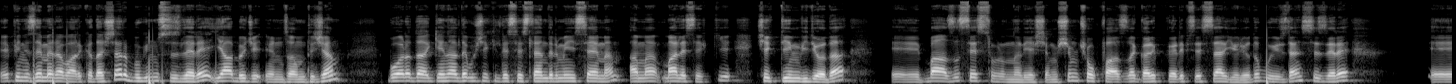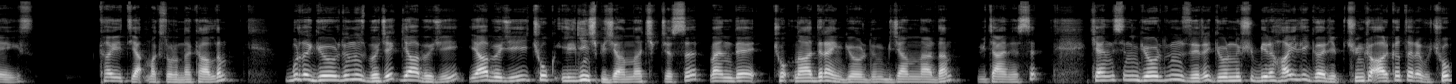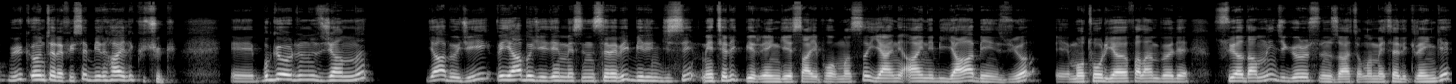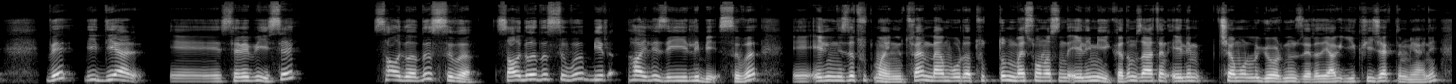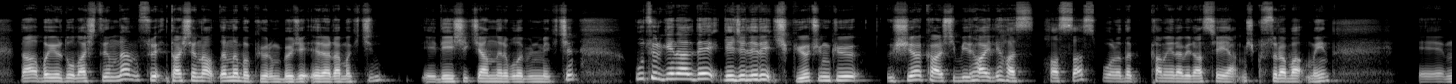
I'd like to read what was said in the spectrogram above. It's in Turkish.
Hepinize merhaba arkadaşlar. Bugün sizlere yağ böceklerini tanıtacağım. Bu arada genelde bu şekilde seslendirmeyi sevmem ama maalesef ki çektiğim videoda e, bazı ses sorunları yaşamışım. Çok fazla garip garip sesler geliyordu. Bu yüzden sizlere e, kayıt yapmak zorunda kaldım. Burada gördüğünüz böcek yağ böceği. Yağ böceği çok ilginç bir canlı açıkçası. Ben de çok nadiren gördüğüm bir canlılardan bir tanesi. Kendisinin gördüğünüz üzere görünüşü bir hayli garip. Çünkü arka tarafı çok büyük, ön tarafı ise bir hayli küçük. Ee, bu gördüğünüz canlı yağ böceği ve yağ böceği denmesinin sebebi birincisi metalik bir renge sahip olması. Yani aynı bir yağa benziyor. Ee, motor yağı falan böyle suya damlayınca görürsünüz zaten o metalik rengi. Ve bir diğer e, sebebi ise salgıladığı sıvı. Salgıladığı sıvı bir hayli zehirli bir sıvı. E, elinizde tutmayın lütfen. Ben burada tuttum ve sonrasında elimi yıkadım. Zaten elim çamurlu gördüğünüz üzere ya, yıkayacaktım yani. Daha bayırda dolaştığımdan sürekli taşların altlarına bakıyorum böcekleri aramak için. e, değişik canlıları bulabilmek için. Bu tür genelde geceleri çıkıyor. Çünkü ışığa karşı bir hayli has- hassas. Bu arada kamera biraz şey yapmış kusura bakmayın. E,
